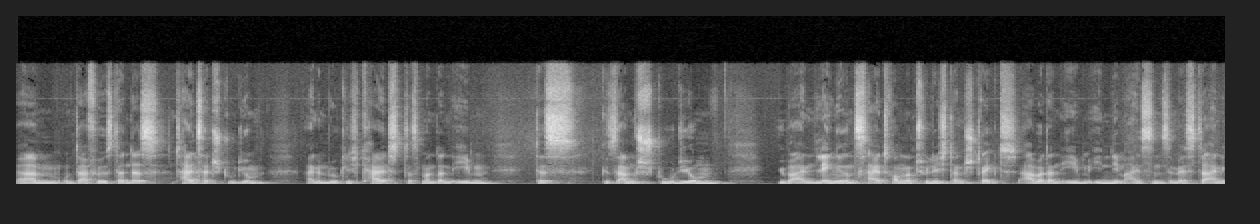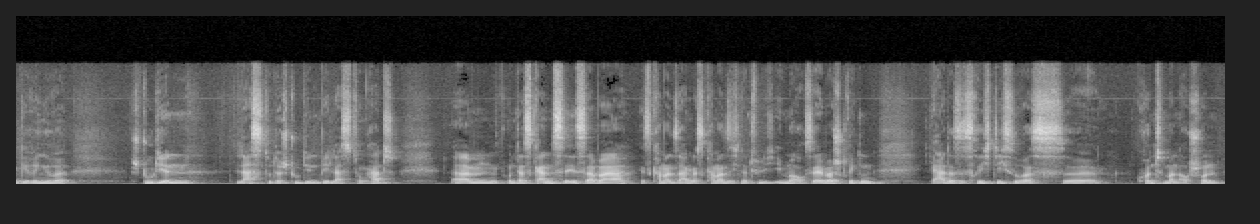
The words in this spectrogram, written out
Ähm, und dafür ist dann das Teilzeitstudium eine Möglichkeit, dass man dann eben das Gesamtstudium über einen längeren Zeitraum natürlich dann streckt, aber dann eben in dem einzelnen Semester eine geringere Studienlast oder Studienbelastung hat. Ähm, und das Ganze ist aber, jetzt kann man sagen, das kann man sich natürlich immer auch selber stricken. Ja, das ist richtig, sowas äh, konnte man auch schon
